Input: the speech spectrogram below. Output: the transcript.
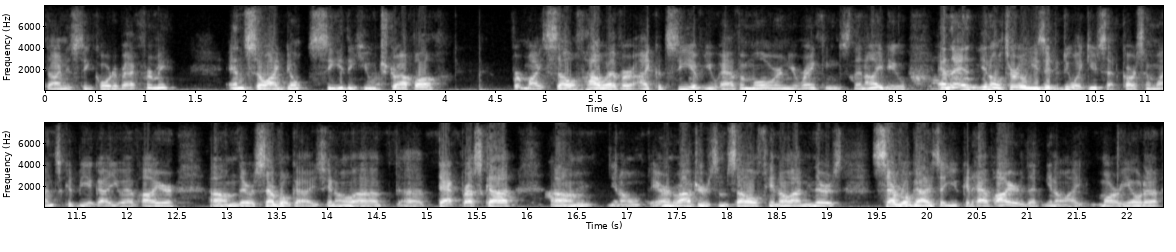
dynasty quarterback for me, and so I don't see the huge drop off for myself. However, I could see if you have him lower in your rankings than I do, and and you know it's really easy to do. Like you said, Carson Wentz could be a guy you have higher. Um, there are several guys, you know, uh, uh, Dak Prescott, um, you know, Aaron Rodgers himself. You know, I mean, there's several guys that you could have higher. That you know, I Mariota,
